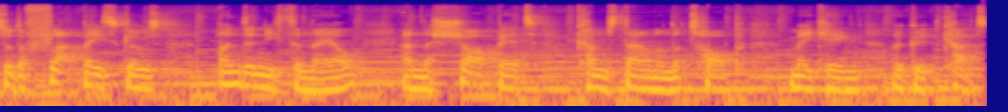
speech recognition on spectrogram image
So the flat base goes underneath the nail and the sharp bit comes down on the top, making a good cut.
